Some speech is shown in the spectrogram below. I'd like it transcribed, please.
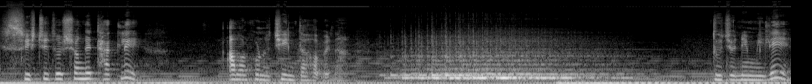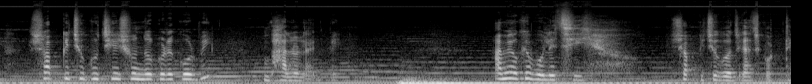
সৃষ্টি তোর সঙ্গে থাকলে আমার কোনো চিন্তা হবে না। দুজনে মিলে সব কিছু গুছিয়ে সুন্দর করে করবি ভালো লাগবে। আমি ওকে বলেছি সব কিছু গোছগাছ করতে।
